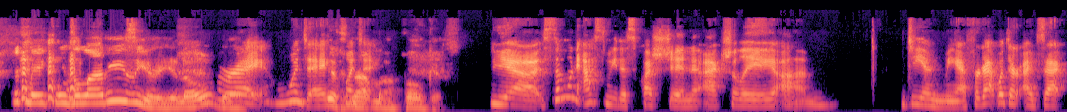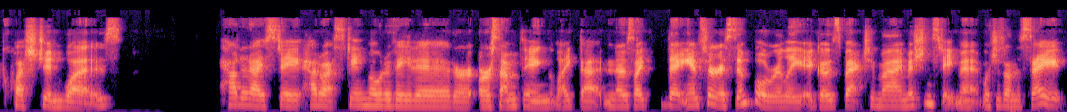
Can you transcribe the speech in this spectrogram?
it makes things a lot easier, you know. Right. One day. It's one not day. my focus. Yeah. Someone asked me this question actually. Um, DM me. I forgot what their exact question was how did I stay, how do I stay motivated or, or something like that? And I was like, the answer is simple, really. It goes back to my mission statement, which is on the site,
